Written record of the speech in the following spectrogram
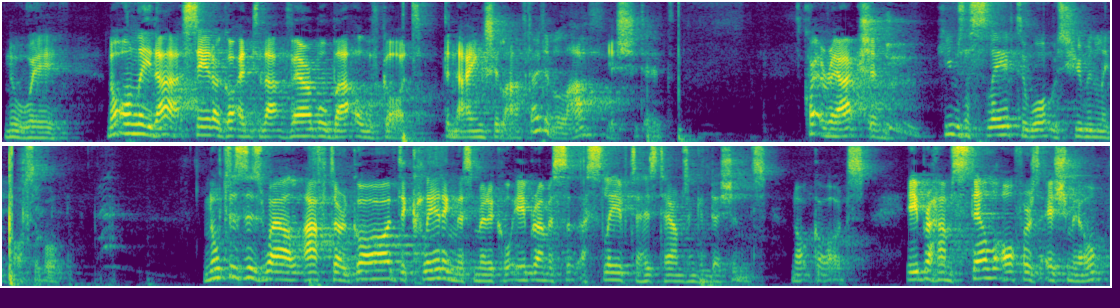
No way. Not only that, Sarah got into that verbal battle with God, denying she laughed. I didn't laugh. Yes, she did. It's quite a reaction. He was a slave to what was humanly possible. Notice as well, after God declaring this miracle, Abraham is a slave to his terms and conditions, not God's. Abraham still offers Ishmael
